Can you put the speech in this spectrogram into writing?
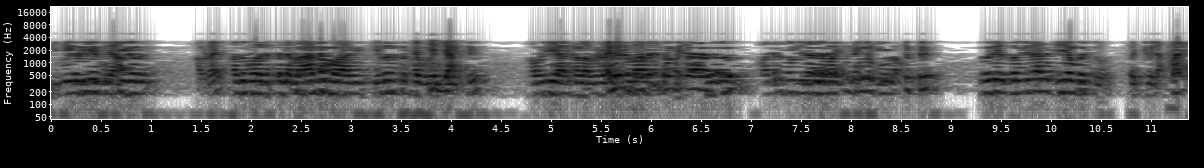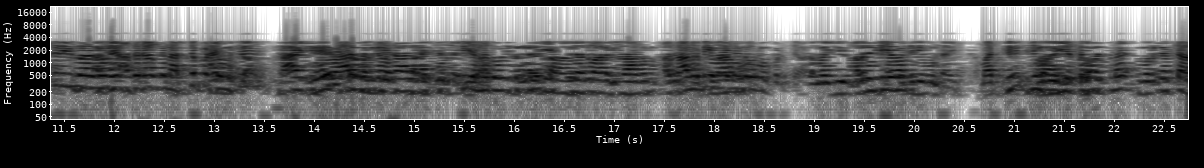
പിന്നീട് വലിയ കുട്ടികൾ അവിടെ അതുപോലെ തന്നെ ഭ്രാന്തന്മാർ ഇവർക്കൊക്കെ വേണ്ടിയിട്ട് ഔലിയാക്കൾ അവരുടെ അതിനൊരു ബദൽ സംവിധാനങ്ങൾ ബദൽ സംവിധാനം മറ്റെന്തെങ്കിലും കൊടുത്തിട്ട് ഒരു സംവിധാനം ചെയ്യാൻ പറ്റുമോ? പറ്റൂല. മറ്റൊരു വിഭാഗം അതൊരാൾക്ക് നഷ്ടപ്പെട്ടു. വിഭാഗം അത് സാന്ദർഭികമായി ഓർമ്മപ്പെടുത്തുക. അവരെന്ത് ചെയ്യണം? തിരിവുണ്ടായി. മറ്റ് പറ്റുന്ന മൃഗത്തെ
